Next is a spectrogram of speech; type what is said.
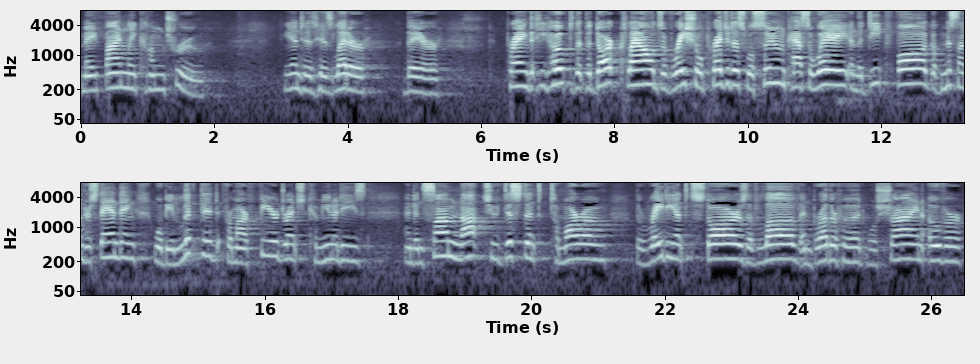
may finally come true. He ended his letter there praying that he hoped that the dark clouds of racial prejudice will soon pass away and the deep fog of misunderstanding will be lifted from our fear drenched communities. And in some not too distant tomorrow, the radiant stars of love and brotherhood will shine over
